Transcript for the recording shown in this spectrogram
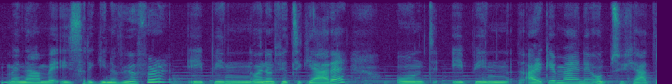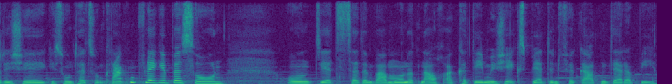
Mein Name ist Regina Würfel, ich bin 49 Jahre und ich bin allgemeine und psychiatrische Gesundheits- und Krankenpflegeperson und jetzt seit ein paar Monaten auch akademische Expertin für Gartentherapie.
